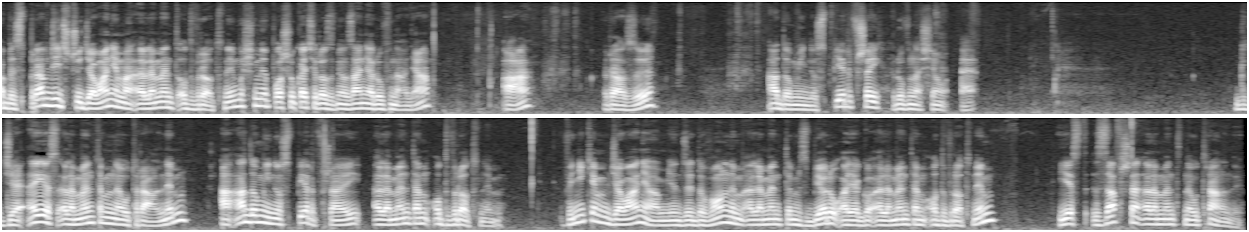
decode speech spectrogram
Aby sprawdzić, czy działanie ma element odwrotny, musimy poszukać rozwiązania równania a razy a do minus pierwszej równa się e. Gdzie e jest elementem neutralnym, a a do minus pierwszej elementem odwrotnym. Wynikiem działania między dowolnym elementem zbioru a jego elementem odwrotnym jest zawsze element neutralny.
